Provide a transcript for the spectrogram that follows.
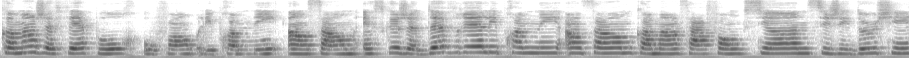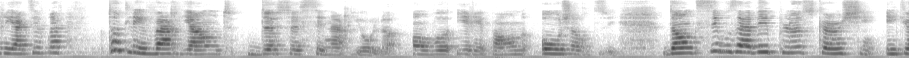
comment je fais pour, au fond, les promener ensemble? Est-ce que je devrais les promener ensemble? Comment ça fonctionne? Si j'ai deux chiens réactifs? Bref, toutes les variantes de ce scénario-là. On va y répondre aujourd'hui. Donc, si vous avez plus qu'un chien et que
